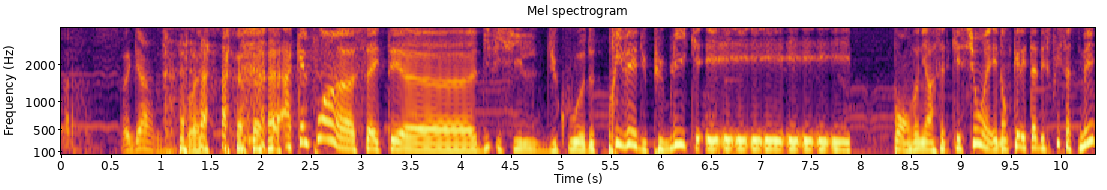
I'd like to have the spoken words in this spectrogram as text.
Regarde. Ouais. Euh, à quel point euh, ça a été euh, difficile, du coup, de te priver du public et, et- et- et- et- et- et pour en venir à cette question, et dans quel état d'esprit ça te met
